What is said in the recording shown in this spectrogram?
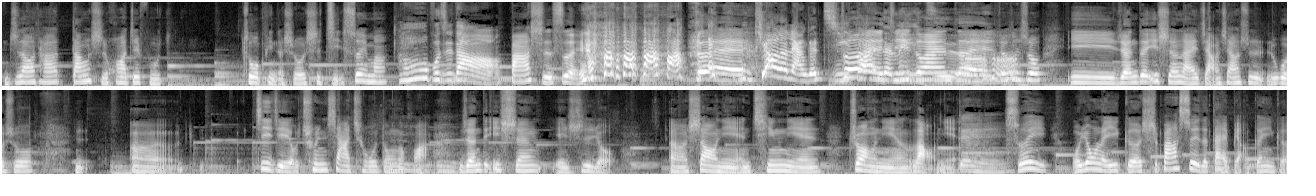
你知道他当时画这幅作品的时候是几岁吗？哦，不知道，八十岁。对，跳了两个极端的极端，对，就是说以人的一生来讲，像是如果说呃季节有春夏秋冬的话，人的一生也是有。呃，少年、青年、壮年、老年，对，所以我用了一个十八岁的代表跟一个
